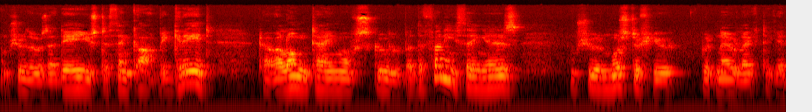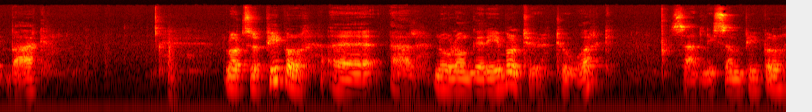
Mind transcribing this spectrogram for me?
I'm sure there was a day you used to think, oh, it'd be great to have a long time off school. But the funny thing is, I'm sure most of you would now like to get back. Lots of people uh, are no longer able to, to work. Sadly, some people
